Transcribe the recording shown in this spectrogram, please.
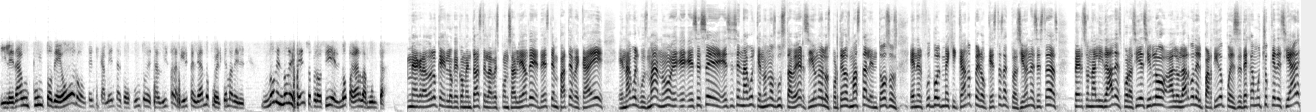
y le da un punto de oro auténticamente al conjunto de San Luis para seguir peleando por el tema del no del no descenso, pero sí el no pagar la multa. Me agradó lo que, lo que comentaste, la responsabilidad de, este empate recae en Nahuel Guzmán, ¿no? E, e, es ese, es ese Nahuel que no nos gusta ver, sí, uno de los porteros más talentosos en el fútbol mexicano, pero que estas actuaciones, estas personalidades, por así decirlo, a lo largo del partido, pues deja mucho que desear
